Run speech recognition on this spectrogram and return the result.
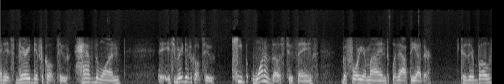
and it's very difficult to have the one. It's very difficult to keep one of those two things before your mind without the other, because they're both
